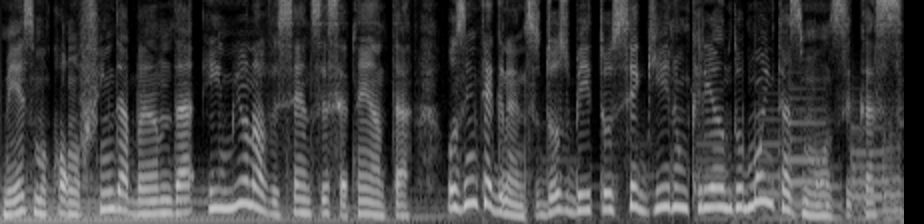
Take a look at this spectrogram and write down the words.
Mesmo com o fim da banda, em 1970, os integrantes dos Beatles seguiram criando muitas músicas.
